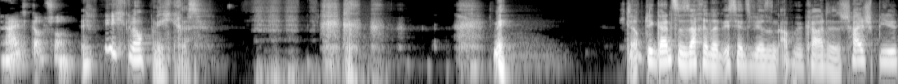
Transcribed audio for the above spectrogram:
Ja, ich glaube schon. Ich, ich glaube nicht, Chris. nee glaube, die ganze Sache, das ist jetzt wieder so ein abgekartetes Scheißspiel.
